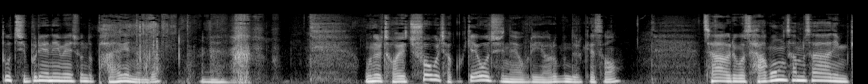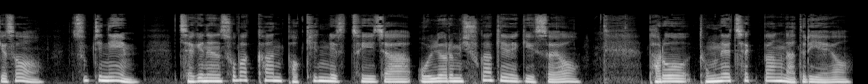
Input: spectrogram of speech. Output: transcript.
또 지브리 애니메이션도 봐야겠는데? 예. 오늘 저의 추억을 자꾸 깨워주시네요. 우리 여러분들께서. 자, 그리고 4034님께서 숲디님, 제게는 소박한 버킷리스트이자 올여름 휴가 계획이 있어요. 바로 동네 책방 나들이에요.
